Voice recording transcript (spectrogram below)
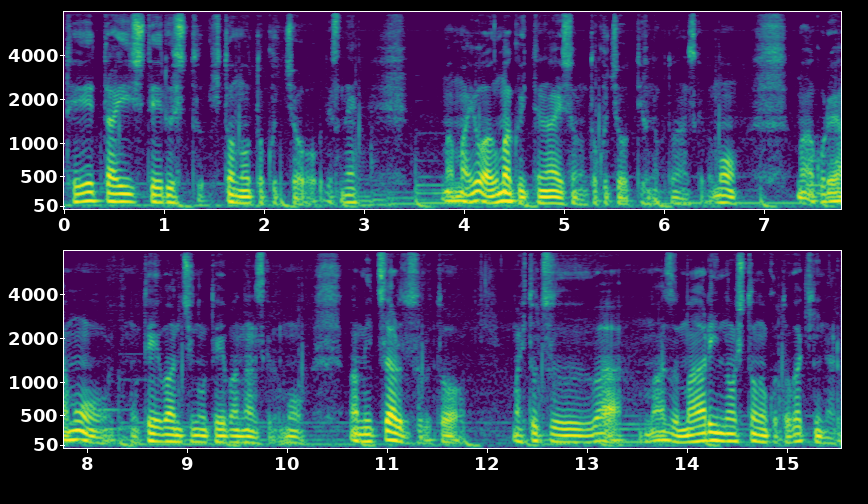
停滞している人の特徴ですね。まあまあ要はうまくいってない人の特徴っていうふうなことなんですけどもまあこれはもう定番中の定番なんですけども、まあ、3つあるとすると、まあ、1つはまず周りの人のことが気になる。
